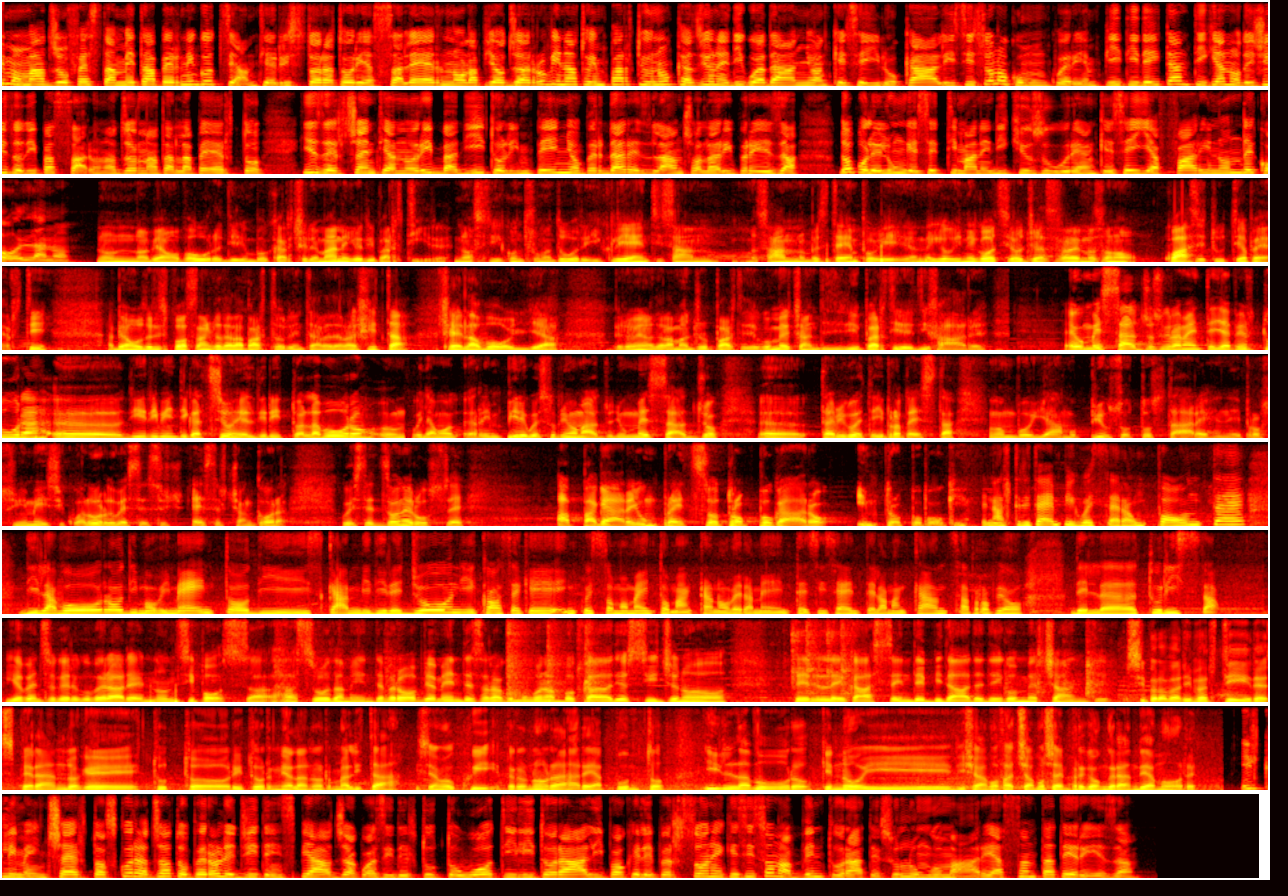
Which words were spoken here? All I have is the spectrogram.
primo maggio festa a metà per negozianti e ristoratori a Salerno. La pioggia ha rovinato in parte un'occasione di guadagno, anche se i locali si sono comunque riempiti dei tanti che hanno deciso di passare una giornata all'aperto. Gli esercenti hanno ribadito l'impegno per dare slancio alla ripresa dopo le lunghe settimane di chiusure, anche se gli affari non decollano. Non abbiamo paura di rimboccarci le maniche e ripartire. I nostri consumatori, i clienti sanno, sanno per tempo che i negozi oggi a Salerno sono quasi tutti aperti, abbiamo avuto risposta anche dalla parte orientale della città, c'è la voglia perlomeno della maggior parte dei commercianti di ripartire e di fare. È un messaggio sicuramente di apertura, eh, di rivendicazione del diritto al lavoro. Eh, vogliamo riempire questo primo maggio di un messaggio, eh, tra virgolette, di protesta. Non vogliamo più sottostare nei prossimi mesi, qualora dovesse esserci ancora queste zone rosse, a pagare un prezzo troppo caro in troppo pochi. In altri tempi questo era un ponte di lavoro, di movimento, di scambi di regioni, cose che in questo momento mancano veramente, si sente la mancanza proprio del turista. Io penso che recuperare non si possa assolutamente, però ovviamente sarà comunque una boccata di ossigeno per le casse indebitate dei commercianti. Si prova a ripartire sperando che tutto ritorni alla normalità. Siamo qui per onorare appunto il lavoro che noi diciamo, facciamo sempre con grande amore. Il clima incerto ha scoraggiato però le gite in spiaggia, quasi del tutto vuoti i litorali, poche le persone che si sono avventurate sul lungomare a Santa Teresa.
